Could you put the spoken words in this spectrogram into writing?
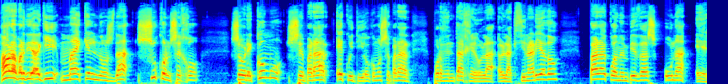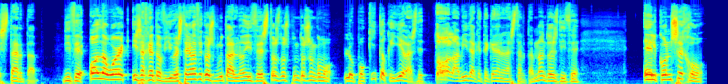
Ahora a partir de aquí, Michael nos da su consejo sobre cómo separar equity o cómo separar porcentaje o, el accionariado para cuando empiezas una startup. Dice, all the work is ahead of you. Este gráfico es brutal, ¿no? Dice, estos dos puntos son como lo poquito que llevas de toda la vida que te queda en la startup, ¿no? Entonces dice, el consejo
